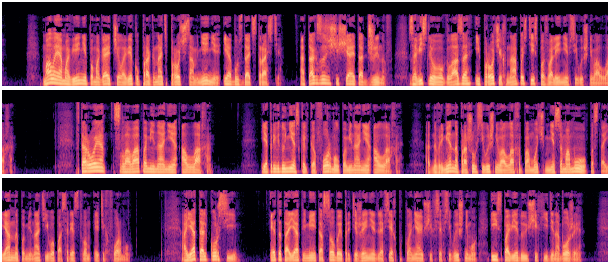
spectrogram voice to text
Малое омовение помогает человеку прогнать прочь сомнения и обуздать страсти, а также защищает от джиннов, завистливого глаза и прочих напастей с позволения Всевышнего Аллаха. Второе — слова поминания Аллаха. Я приведу несколько формул поминания Аллаха. Одновременно прошу Всевышнего Аллаха помочь мне самому постоянно поминать Его посредством этих формул. Аят Аль-Курси. Этот аят имеет особое притяжение для всех поклоняющихся Всевышнему и исповедующих единобожие.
